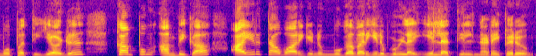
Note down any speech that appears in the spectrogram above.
முப்பத்தி ஏழு கம்புங் அம்பிகா ஐரத்தாவார் எனும் முகவரியில் உள்ள இல்லத்தில் நடைபெறும்.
